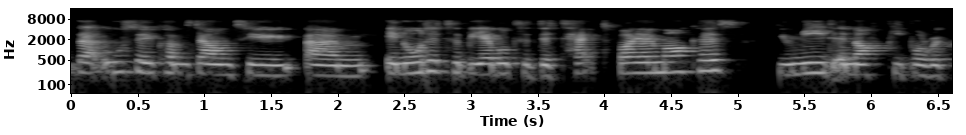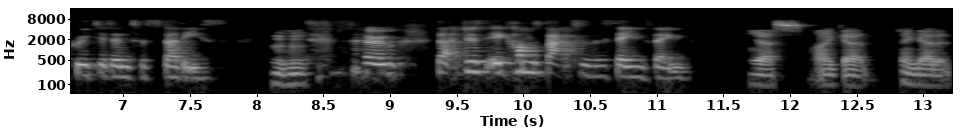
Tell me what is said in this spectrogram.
that also comes down to um, in order to be able to detect biomarkers, you need enough people recruited into studies. Mm-hmm. So that just it comes back to the same thing. Yes, I get I get it.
